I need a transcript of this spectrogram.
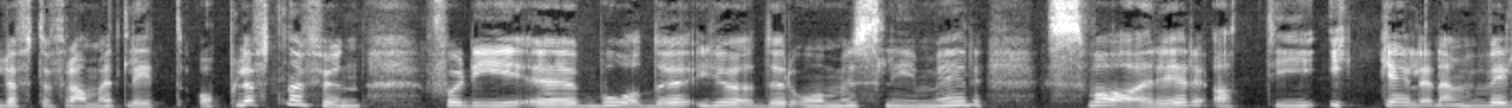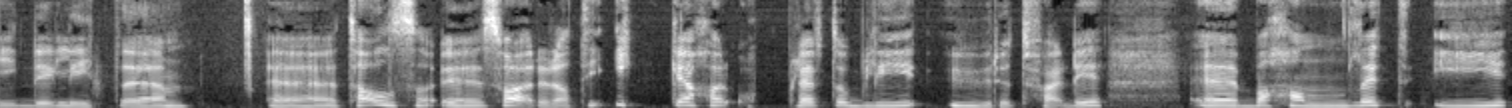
løfte fram et litt oppløftende funn. Fordi eh, både jøder og muslimer svarer at de ikke, eller det er en veldig lite tall svarer at de ikke har opplevd å bli urettferdig behandlet i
